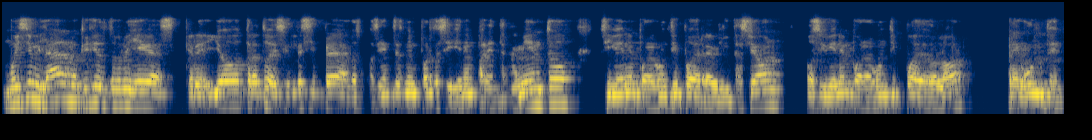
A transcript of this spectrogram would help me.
Muy similar a lo que dices tú, llegas. Yo trato de decirle siempre a los pacientes, no importa si vienen para entrenamiento, si vienen por algún tipo de rehabilitación o si vienen por algún tipo de dolor, pregunten.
